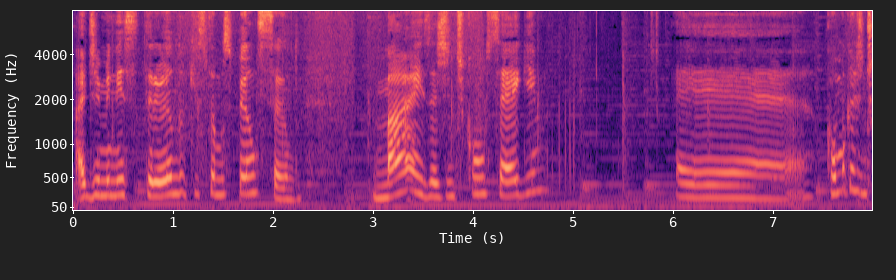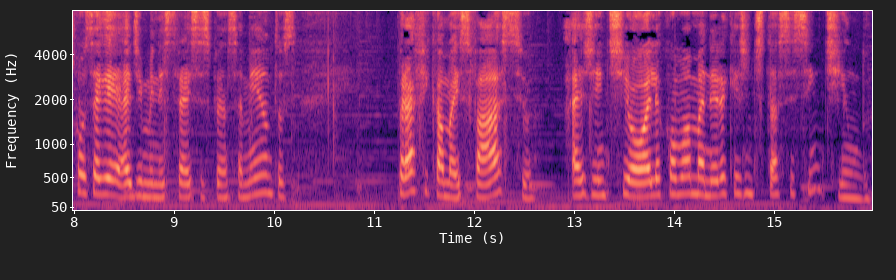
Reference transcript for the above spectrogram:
administrando o que estamos pensando. Mas a gente consegue. É, como que a gente consegue administrar esses pensamentos? Para ficar mais fácil, a gente olha como a maneira que a gente está se sentindo.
